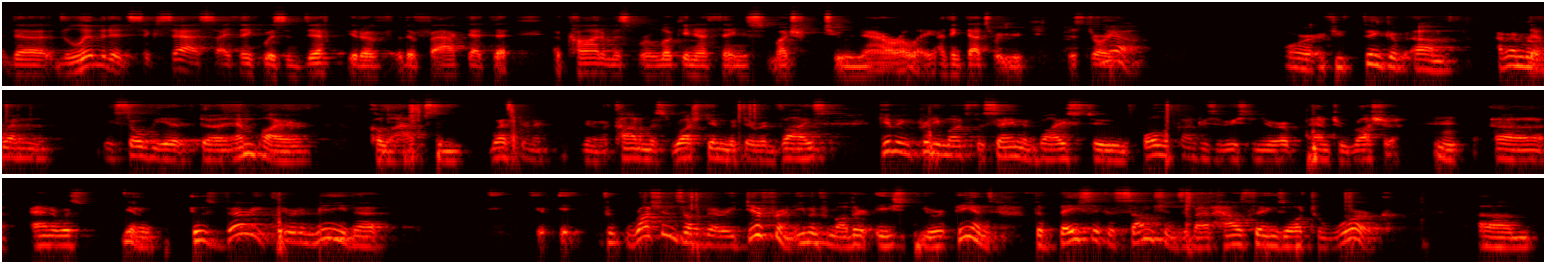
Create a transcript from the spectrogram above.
the, the limited success, I think, was indicative of the fact that the economists were looking at things much too narrowly. I think that's where you the story. Yeah. Or if you think of, um, I remember yeah. when the Soviet uh, Empire collapsed and Western you know, economists rushed in with their advice, giving pretty much the same advice to all the countries of Eastern Europe and to Russia. Mm. Uh, and it was, you know, it was very clear to me that it, the Russians are very different, even from other East Europeans. The basic assumptions about how things ought to work um,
